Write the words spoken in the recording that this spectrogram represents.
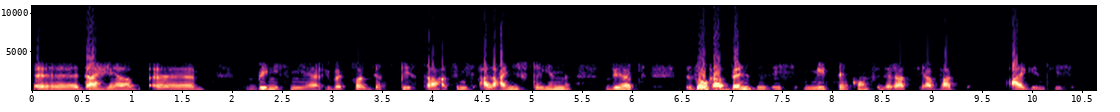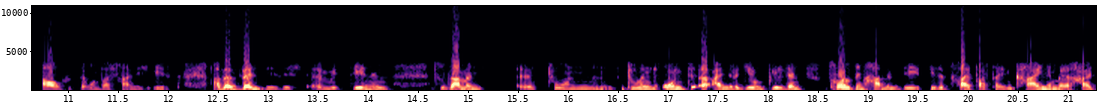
Äh, daher äh, bin ich mir überzeugt, dass PiS da ziemlich alleine stehen wird. Sogar wenn sie sich mit der Konföderation, was eigentlich auch sehr unwahrscheinlich ist, aber wenn sie sich äh, mit denen zusammen äh, tun, tun und äh, eine Regierung bilden. Trotzdem haben sie diese zwei Parteien keine Mehrheit.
